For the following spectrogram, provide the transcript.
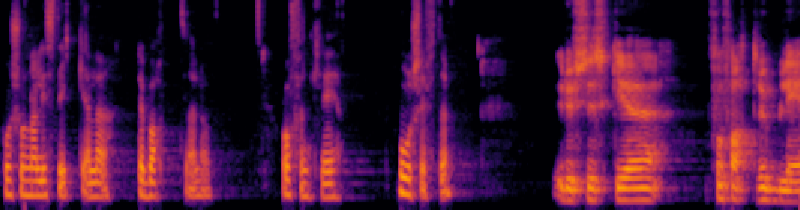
på, journalistikk eller debatt eller offentlig ordskifte. Russiske forfattere ble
